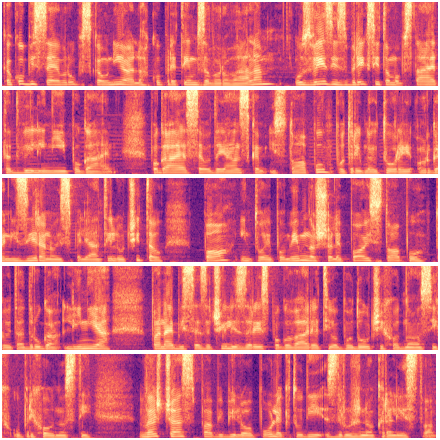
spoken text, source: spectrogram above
Kako bi se Evropska unija lahko pred tem zavarovala? V zvezi z Brexitom obstajata dve liniji pogajanj. Pogaja se o dejanskem izstopu, potrebno je torej organizirano izpeljati ločitev, po, in to je pomembno, šele po izstopu, to je ta druga linija, pa naj bi se začeli zares pogovarjati o bodočih odnosih v prihodnosti. Ves čas pa bi bilo poleg tudi Združeno kraljestvo.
